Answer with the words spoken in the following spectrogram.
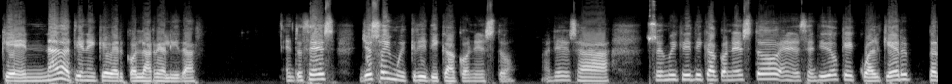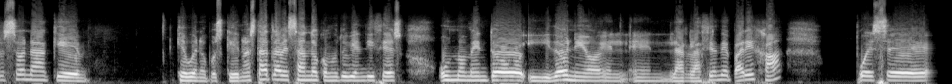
que nada tienen que ver con la realidad. Entonces, yo soy muy crítica con esto. O sea, soy muy crítica con esto en el sentido que cualquier persona que, que bueno, pues que no está atravesando, como tú bien dices, un momento idóneo en, la relación de pareja, pues eh,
